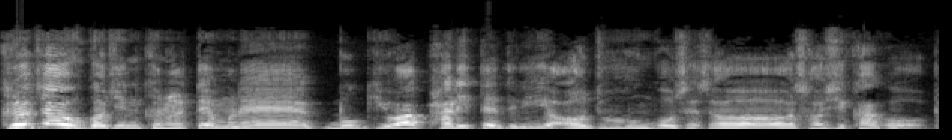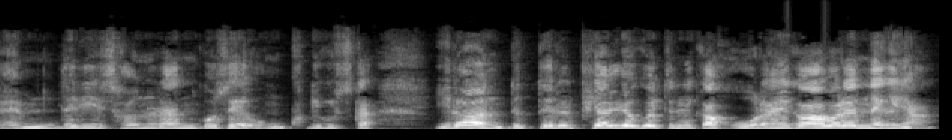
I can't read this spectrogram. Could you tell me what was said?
그러자 우거진 그늘 때문에 모기와 파리떼들이 어두운 곳에서 서식하고 뱀들이 서늘한 곳에 웅크리고 있었다. 이런 늑대를 피하려고 했더니까 호랑이가 와버렸네 그냥.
